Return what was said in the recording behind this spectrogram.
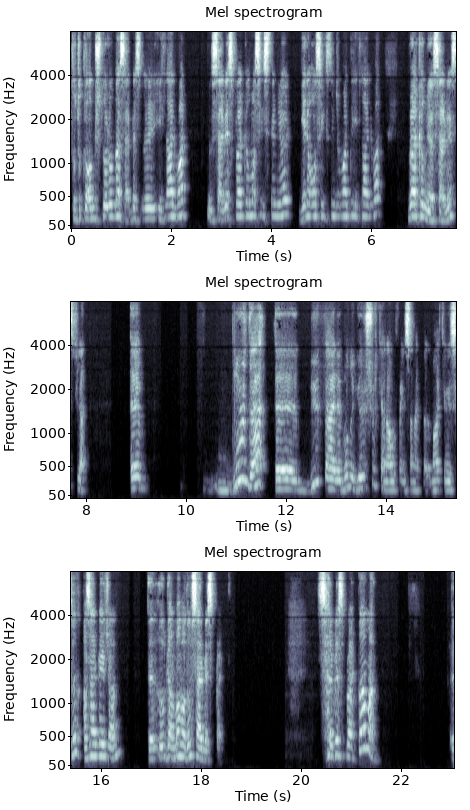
tutuklanmış durumda, serbest e, ihlal var. Serbest bırakılması isteniyor. Gene 18. madde ihlali var. Bırakılmıyor serbest filan. E, burada e, büyük daire bunu görüşürken Avrupa İnsan Hakları Mahkemesi Azerbaycan e, Ilgar Mamadov'u serbest bıraktı. Serbest bıraktı ama e,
